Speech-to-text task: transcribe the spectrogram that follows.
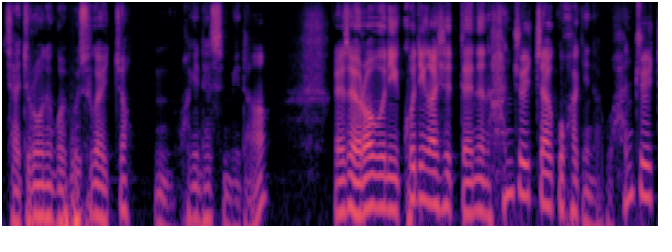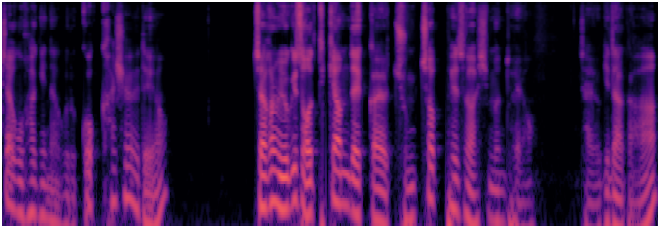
잘 들어오는 걸 볼 수가 있죠? 음, 확인했습니다. 그래서 여러분이 코딩 하실 때는 한 줄자고 확인하고 한 줄자고 확인하고를 꼭 하셔야 돼요. 자, 그럼 여기서 어떻게 하면 될까요? 중첩해서 하시면 돼요. 자, 여기다가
